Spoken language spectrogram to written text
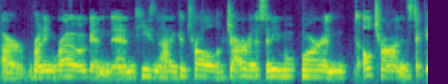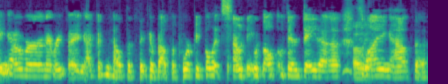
are running rogue and and he's not in control of Jarvis anymore and Ultron is taking over and everything. I couldn't help but think about the poor people at Sony with all of their data Oh, yeah. flying out the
